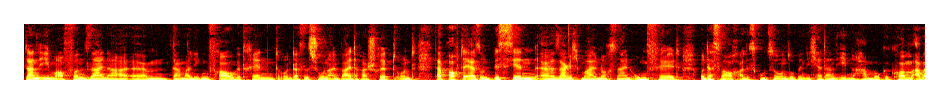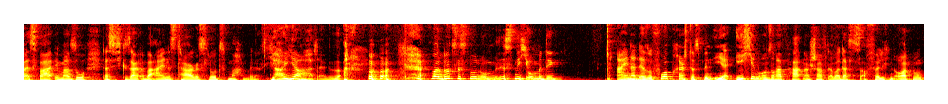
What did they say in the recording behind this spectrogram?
dann eben auch von seiner ähm, damaligen Frau getrennt und das ist schon ein weiterer Schritt und da brauchte er so ein bisschen, äh, sage ich mal, noch sein Umfeld und das war auch alles gut so und so bin ich ja dann eben nach Hamburg gekommen. Aber es war immer so, dass ich gesagt, aber eines Tages Lutz machen wir das. Ja, ja, hat er gesagt. aber Lutz ist nun ist nicht unbedingt einer, der so vorprescht, das bin eher ich in unserer Partnerschaft, aber das ist auch völlig in Ordnung.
